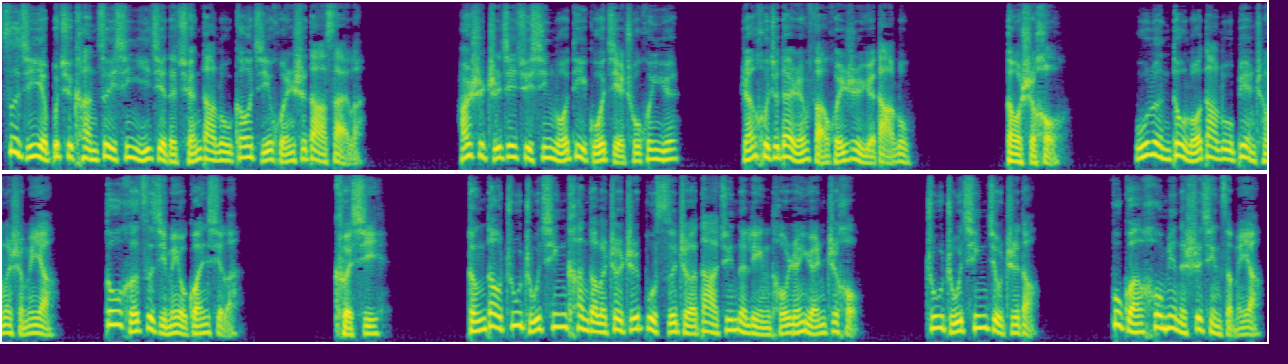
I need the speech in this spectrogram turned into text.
自己也不去看最新一届的全大陆高级魂师大赛了，而是直接去星罗帝国解除婚约，然后就带人返回日月大陆。到时候，无论斗罗大陆变成了什么样，都和自己没有关系了。可惜，等到朱竹清看到了这支不死者大军的领头人员之后，朱竹清就知道，不管后面的事情怎么样，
